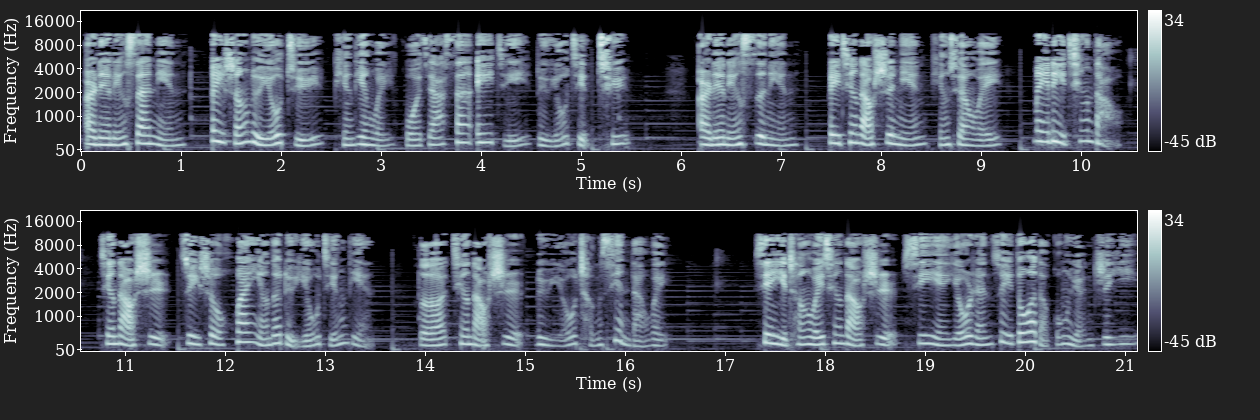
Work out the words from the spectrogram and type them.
二零零三年被省旅游局评定为国家三 A 级旅游景区，二零零四年被青岛市民评选为魅力青岛、青岛市最受欢迎的旅游景点和青岛市旅游呈现单位，现已成为青岛市吸引游人最多的公园之一。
